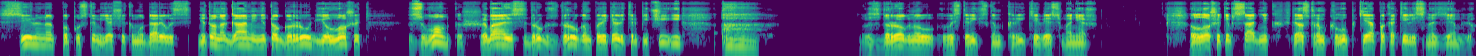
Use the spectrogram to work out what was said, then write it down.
Сильно по пустым ящикам ударилась не то ногами, не то грудью лошадь. Звонко, сшибаясь друг с другом, полетели кирпичи и... Ах! Вздрогнул в истерическом крике весь манеж. Лошадь и всадник в пестром клубке покатились на землю.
